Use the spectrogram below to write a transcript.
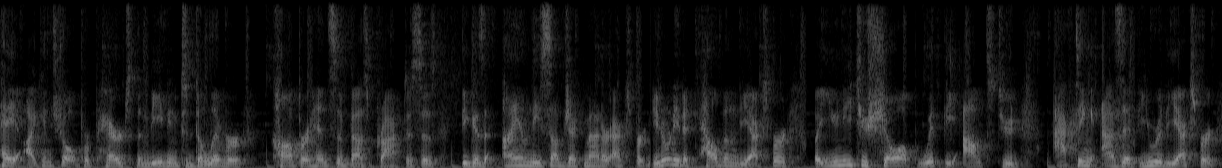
Hey, I can show up prepared to the meeting to deliver comprehensive best practices because I am the subject matter expert. You don't need to tell them the expert, but you need to show up with the altitude, acting as if you were the expert.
